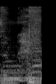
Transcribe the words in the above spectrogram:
Somehow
